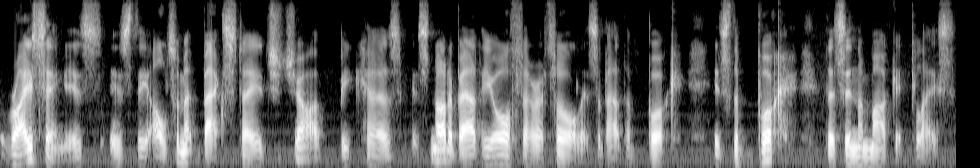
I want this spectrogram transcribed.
writing is, is the ultimate backstage job because it's not about the author at all. It's about the book. It's the book that's in the marketplace.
